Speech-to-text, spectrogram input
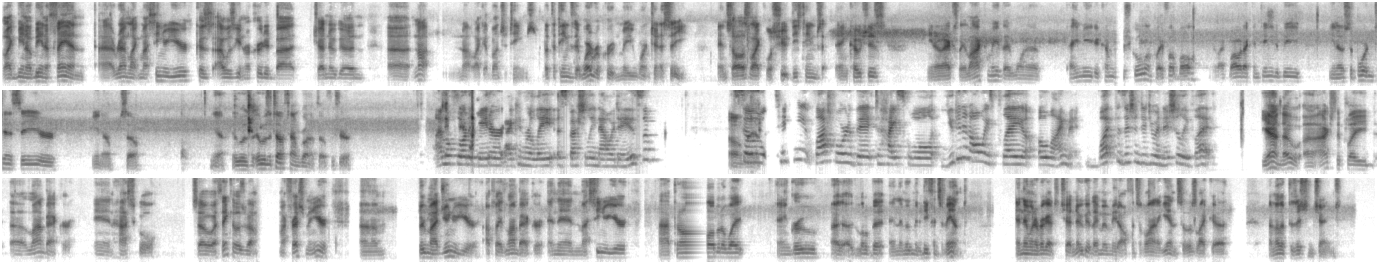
like, you know, being a fan uh, around like my senior year because I was getting recruited by Chattanooga and uh, not not like a bunch of teams, but the teams that were recruiting me weren't Tennessee. And so I was like, well, shoot, these teams and coaches, you know, actually like me. They want to pay me to come to school and play football. Like, why would I continue to be, you know, supporting Tennessee or, you know, so yeah, it was it was a tough time growing up though, for sure. I'm a Florida Gator. I can relate, especially nowadays. Oh, so man. take me flash forward a bit to high school. You didn't always play O lineman. What position did you initially play? Yeah, no, uh, I actually played uh, linebacker in high school. So I think it was about my freshman year. Um, through my junior year, I played linebacker, and then my senior year, I put on a little bit of weight and grew a, a little bit, and they moved me to defensive end. And then whenever I got to Chattanooga, they moved me to offensive line again. So it was like a, another position change.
